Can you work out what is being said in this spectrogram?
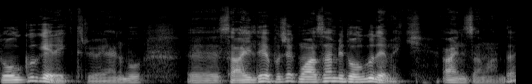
dolgu gerektiriyor. Yani bu e, sahilde yapılacak muazzam bir dolgu demek aynı zamanda.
